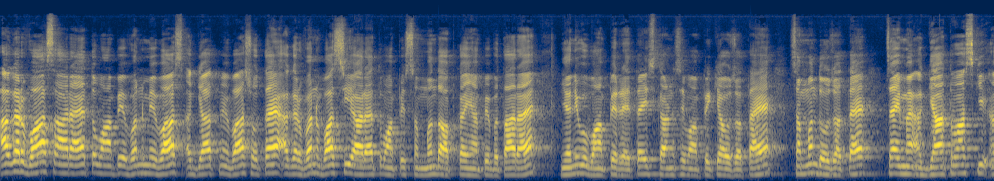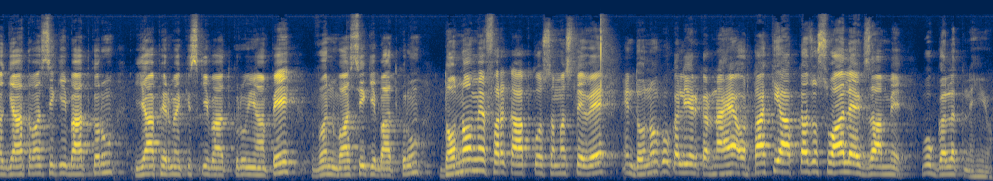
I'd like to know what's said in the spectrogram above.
अगर वास आ रहा है तो वहाँ पे वन में वास, अज्ञात में वास होता है। अगर वनवासी आ रहा है तो वहाँ पे संबंध आपका यहाँ पे बता रहा है। यानी वो वहाँ पे रहता है, इस कारण से वहाँ पे क्या हो जाता है, संबंध हो जाता है। चाहे मैं अज्ञातवास की, अज्ञातवासी की बात करूँ या फिर मैं किसकी बात करूँ, यहाँ पे वनवासी की बात करूँ, दोनों में फ़र्क आपको समझते हुए इन दोनों को क्लियर करना है और ताकि आपका जो सवाल है एग्ज़ाम में, वो गलत नहीं हो।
